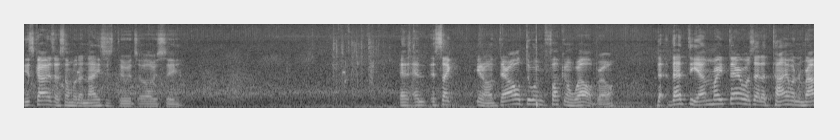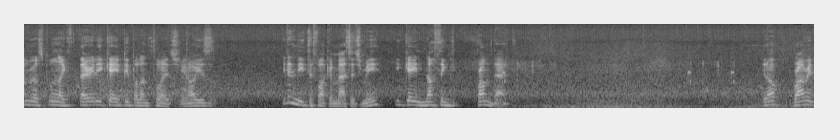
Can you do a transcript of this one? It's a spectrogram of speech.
these guys are some of the nicest dudes I'll always see. And, and it's like, you know, they're all doing fucking well, bro. Th that DM right there was at a time when Ramee was putting like 30k people on Twitch. You know, he's he didn't need to fucking message me. He gained nothing from that. You know, Ramee.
